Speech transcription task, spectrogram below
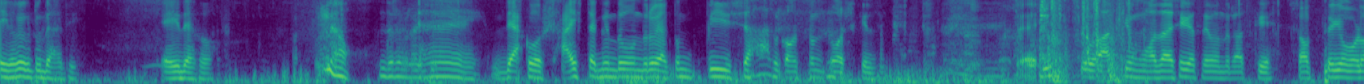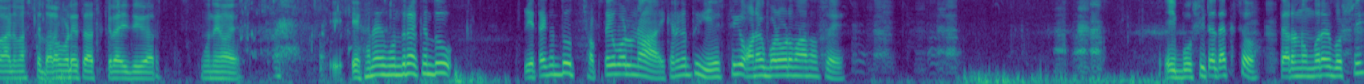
এইভাবে একটু দেখা দি এই দেখো। হ্যাঁ দেখো সাইজটা কিন্তু বন্ধুরা একদম বিশাল কম দশ কেজি। এই তো আজকে মজা এসে গেছে বন্ধুরা আজকে। সব থেকে বড় আট মাছটা ধরা পড়েছে আজকে এই জায়গার মনে হয়। এখানে বন্ধুরা কিন্তু এটা কিন্তু সব থেকে বড় না এখানে কিন্তু এর থেকে অনেক বড় বড় মাছ আছে। এই বড়শিটা দেখছ? তেরো নম্বরের বড়শি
